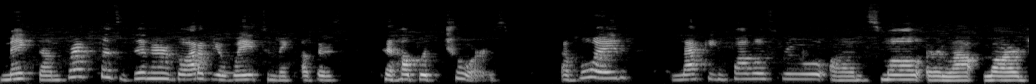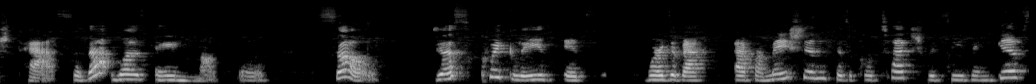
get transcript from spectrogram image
Make them breakfast, dinner, go out of your way to make others to help with chores. Avoid lacking follow through on small or la- large tasks. So that was a mouthful. So, just quickly, it's words of aff- affirmation, physical touch, receiving gifts,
